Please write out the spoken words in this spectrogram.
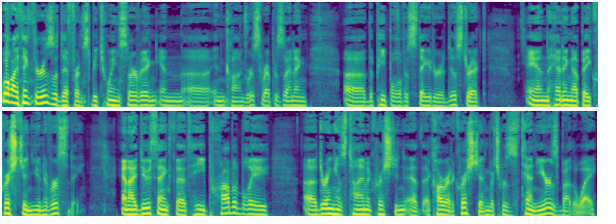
Well, I think there is a difference between serving in uh, in Congress, representing uh, the people of a state or a district, and heading up a Christian university. And I do think that he probably uh, during his time at Christian at, at Colorado Christian, which was ten years, by the way,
